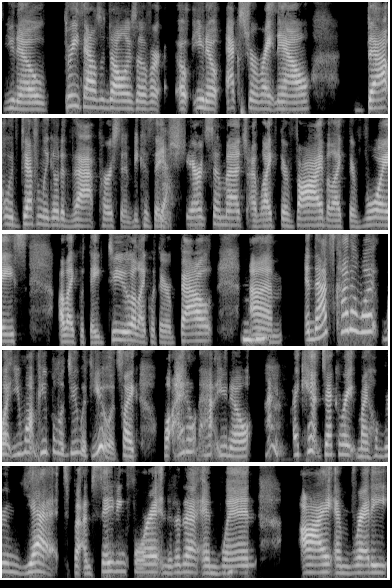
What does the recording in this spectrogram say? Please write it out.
you know, three thousand dollars over oh, you know, extra right now, that would definitely go to that person because they yeah. shared so much. I like their vibe. I like their voice. I like what they do. I like what they're about. Mm-hmm. Um, and that's kind of what what you want people to do with you it's like well i don't have you know i can't decorate my whole room yet but i'm saving for it and da, da, da, and mm-hmm. when i am ready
